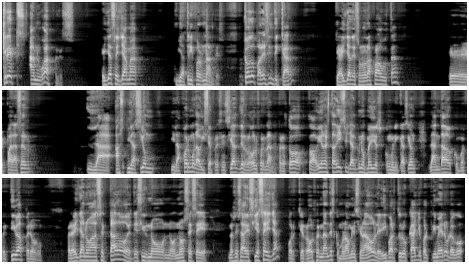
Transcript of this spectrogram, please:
crepes and waffles. Ella se llama Beatriz Fernández. Todo parece indicar que a ella le sonó la flauta eh, para hacer la aspiración y la fórmula vicepresidencial de Rodolfo Hernández, pero todo, todavía no está dicho y algunos medios de comunicación la han dado como efectiva, pero, pero ella no ha aceptado, es decir, no, no, no, se, no se sabe si es ella, porque Rodolfo Hernández, como lo ha mencionado, le dijo a Arturo Calle, fue el primero, luego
